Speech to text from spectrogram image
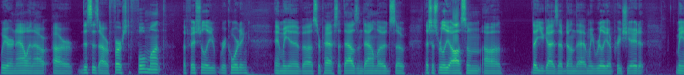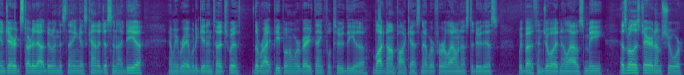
We are now in our, our this is our first full month officially recording, and we have uh, surpassed a thousand downloads. So that's just really awesome uh, that you guys have done that, and we really appreciate it. Me and Jared started out doing this thing as kind of just an idea, and we were able to get in touch with the right people, and we're very thankful to the uh, Locked On Podcast Network for allowing us to do this we both enjoy it and allows me as well as Jared, I'm sure,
